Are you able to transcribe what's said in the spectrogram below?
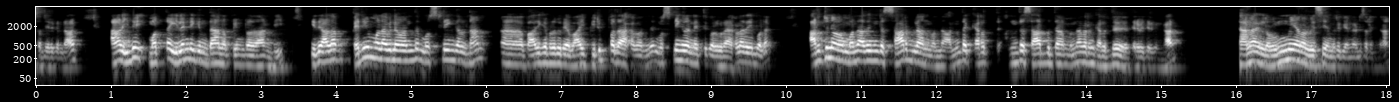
சொல்லியிருக்கின்றார். ஆனால் இது மொத்த இலங்கைக்கும் தான் அப்படின்றதாண்டி இதால பெருமளவில் வந்து முஸ்லீம்கள் தான் ஆஹ் வாய்ப்பு இருப்பதாக வந்து முஸ்லீம்களை நினைத்துக் கொள்கிறார்கள். அதே போல அர்ஜுனாவும் வந்து அது இந்த சார்பிலான் வந்து அந்த கருத்து அந்த சார்பு தான் வந்து அவரும் கருத்து தெரிவித்திருக்கின்றார். ஆனால் இதில் உண்மையான ஒரு விஷயம் இருக்கு. என்னன்னு சொல்லிங்கன்னா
